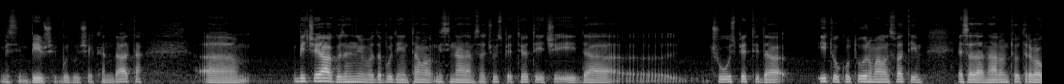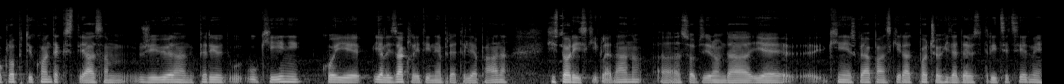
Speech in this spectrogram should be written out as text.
mislim, bivšeg budućeg kandidata. Biće jako zanimljivo da budem tamo, mislim, nadam se da ću uspjeti otići i da ću uspjeti da i tu kulturu malo shvatim. E sada, naravno, to treba uklopiti u kontekst. Ja sam živio jedan period u, Kini, koji je, je li zakleti neprijatelj Japana, historijski gledano, s obzirom da je kinesko-japanski rat počeo 1937.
